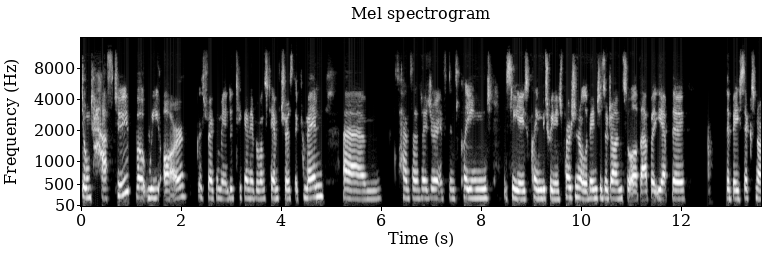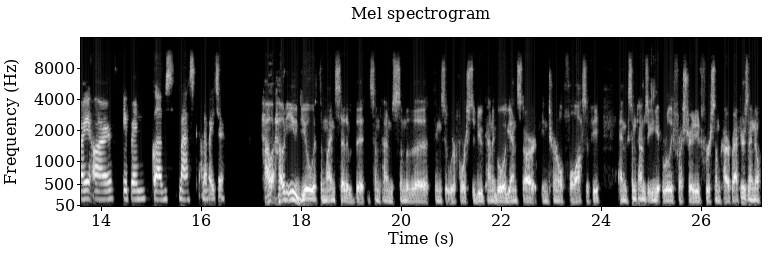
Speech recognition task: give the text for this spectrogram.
don't have to, but we are. It's recommended taking everyone's temperature as they come in. Um, hand sanitizer, everything's cleaned. The CA is clean between each person. All the benches are done, so all of that. But yep, the the basics now are apron, gloves, mask, and a visor. How how do you deal with the mindset of that? Sometimes some of the things that we're forced to do kind of go against our internal philosophy and sometimes you can get really frustrated for some chiropractors. I know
